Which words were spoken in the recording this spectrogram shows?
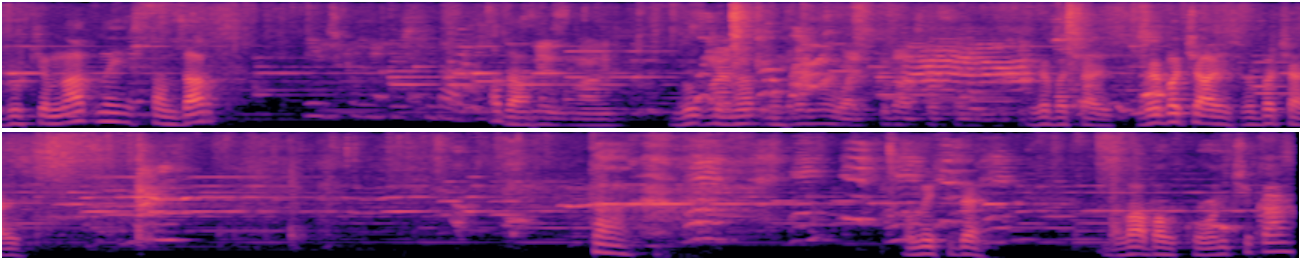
двохкімнатний стандарт. А да, Не знаю. двохкімнатний. Розвивать, куди що Вибачаюсь, вибачаюсь, вибачаюсь. Так. У них йде два балкончика.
